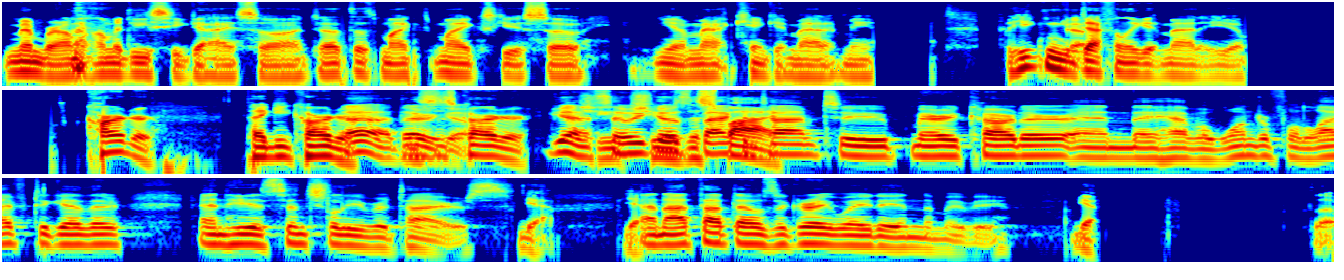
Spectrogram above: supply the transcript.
Remember, I'm, I'm a DC guy, so that, that's my my excuse. So you know, Matt can't get mad at me, but he can Yeah. definitely get mad at you. Carter, Peggy Carter, Ah, there you Mrs. go. Carter. yeah, She- so he goes back spy. in time to marry Carter and they have a wonderful life together and he essentially retires. Yeah, yeah. And I thought that was a great way to end the movie. Yep. So,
